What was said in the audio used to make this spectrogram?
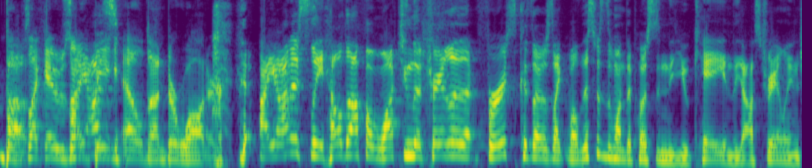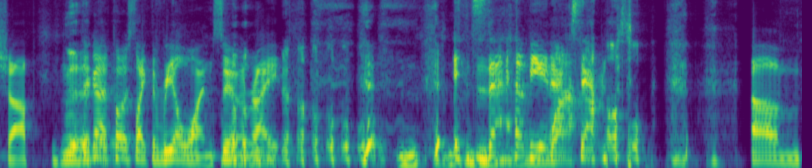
Bob's Uh, like it was I like honest- being held underwater. I honestly held off on watching the trailer at first because I was like, "Well, this was the one that posted in the UK in the Australian shop. They're gonna post like the real one soon, right?" it's that heavy an accent. Um,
